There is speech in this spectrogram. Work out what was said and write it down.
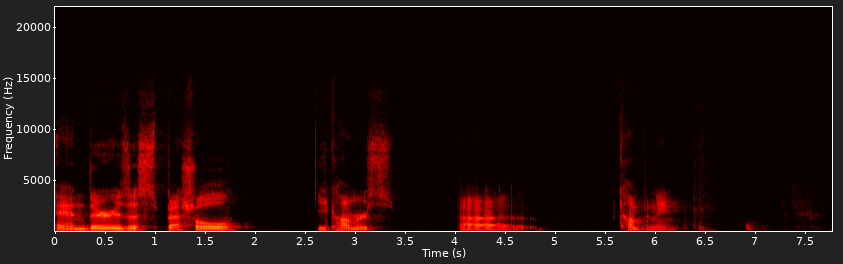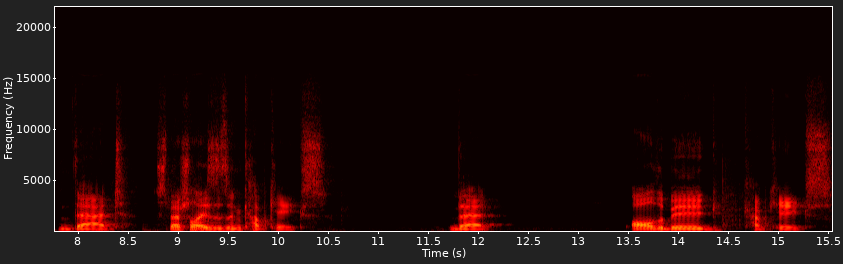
And there is a special e-commerce uh, company that specializes in cupcakes that all the big cupcakes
